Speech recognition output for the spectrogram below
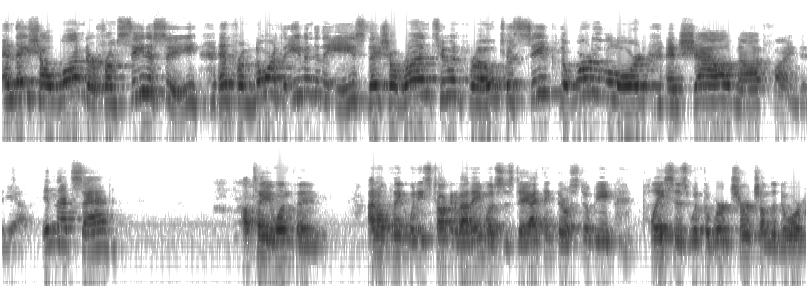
And they shall wander from sea to sea, and from north even to the east. They shall run to and fro to seek the word of the Lord, and shall not find it. Yeah. Isn't that sad? I'll tell you one thing I don't think when he's talking about Amos's day, I think there'll still be places with the word church on the door,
